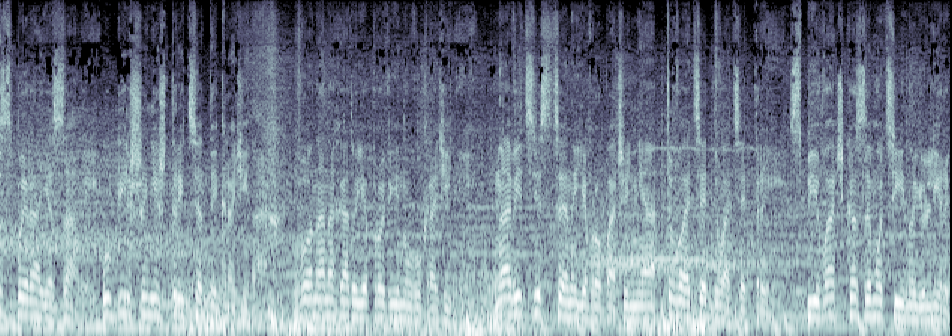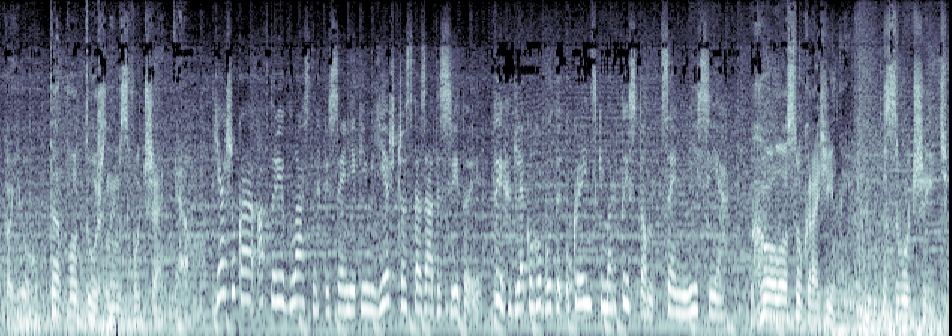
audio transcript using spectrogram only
Збирає зали у більше ніж 30 країнах. Вона нагадує про війну в Україні. Навіть зі сцени Євробачення 2023. Співачка з емоційною лірикою та потужним звучанням. Я шукаю авторів власних пісень, яким є що сказати світові. Тих, для кого бути українським артистом це місія. Голос України звучить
